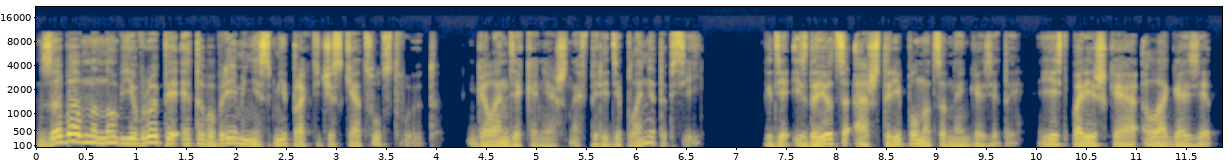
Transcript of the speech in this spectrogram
Забавно, но в Европе этого времени СМИ практически отсутствуют. Голландия, конечно, впереди планеты всей, где издается аж три полноценные газеты. Есть парижская «Ла Газет»,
